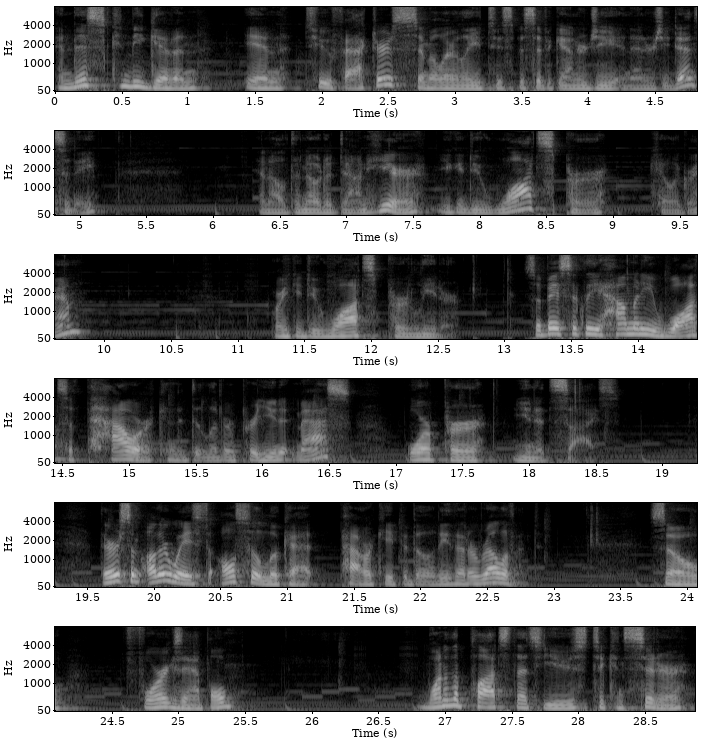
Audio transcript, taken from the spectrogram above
And this can be given in two factors, similarly to specific energy and energy density. And I'll denote it down here. You can do watts per kilogram, or you can do watts per liter. So basically, how many watts of power can it deliver per unit mass or per unit size? There are some other ways to also look at power capability that are relevant. So, for example, one of the plots that's used to consider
